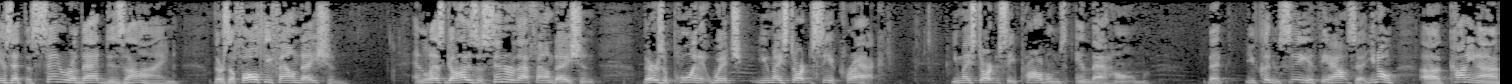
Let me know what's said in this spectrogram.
is at the center of that design, there's a faulty foundation. And unless God is the center of that foundation, there's a point at which you may start to see a crack. You may start to see problems in that home that you couldn't see at the outset. You know, uh, Connie and I,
